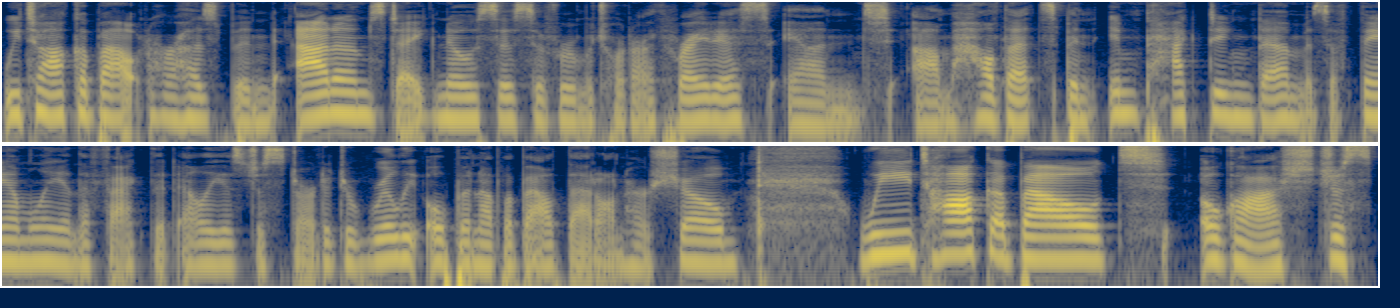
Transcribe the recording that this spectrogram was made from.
We talk about her husband Adam's diagnosis of rheumatoid arthritis and um, how that's been impacting them as a family, and the fact that Ellie has just started to really open up about that on her show. We talk about, oh gosh, just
